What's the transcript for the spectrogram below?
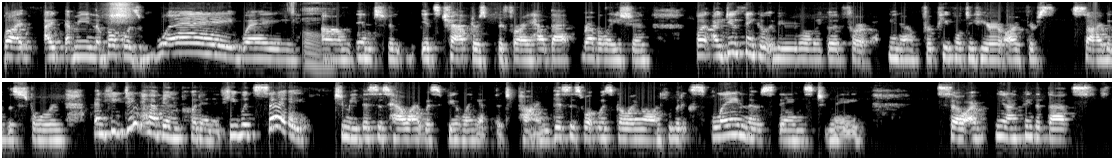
But I, I mean, the book was way, way Oh. um, into its chapters before I had that revelation. But I do think it would be really good for you know for people to hear Arthur's side of the story, and he did have input in it. He would say to me, "This is how I was feeling at the time. This is what was going on." He would explain those things to me. So I, you know, I think that that's,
